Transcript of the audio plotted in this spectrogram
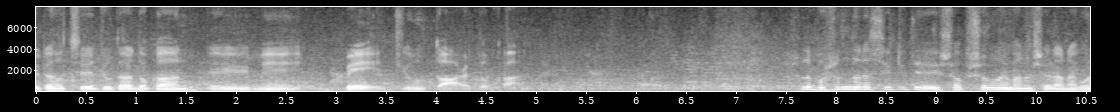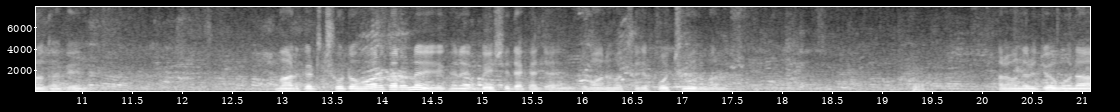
এটা হচ্ছে জুতার দোকান, এই মেয়ে বে জুতার দোকান। আসলে বসুন্ধরা সিটিতে সব সময় মানুষের আনাগোনা থাকে। মার্কেট ছোট হওয়ার কারণে এখানে বেশি দেখা যায়, যে মনে হচ্ছে যে প্রচুর মানুষ। আর আমাদের যমুনা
